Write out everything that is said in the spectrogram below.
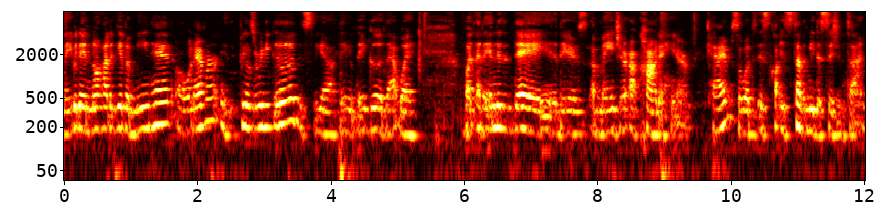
Maybe they know how to give a mean head or whatever. It feels really good. It's, yeah, they they good that way. But at the end of the day, there's a major arcana here. Okay, so it's, it's telling me decision time.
